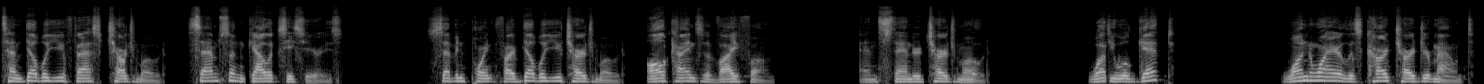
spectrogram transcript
10W fast charge mode, Samsung Galaxy Series. 7.5W charge mode, all kinds of iPhone, and standard charge mode. What you will get? One wireless car charger mount.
